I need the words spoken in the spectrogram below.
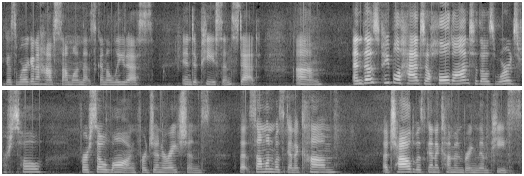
because we're going to have someone that's going to lead us into peace instead." Um, and those people had to hold on to those words for so for so long, for generations, that someone was going to come, a child was going to come and bring them peace.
